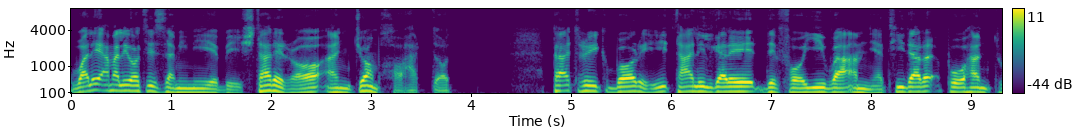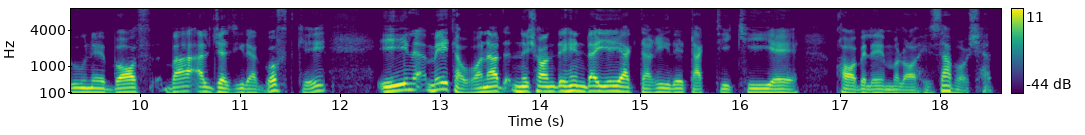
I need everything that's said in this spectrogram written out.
ولی عملیات زمینی بیشتر را انجام خواهد داد. پاتریک باری تحلیلگر دفاعی و امنیتی در پوهنتون باث به الجزیره گفت که این می تواند نشان دهنده یک تغییر تکتیکی قابل ملاحظه باشد.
